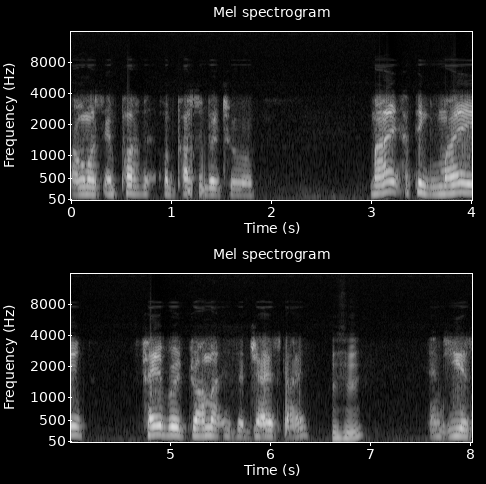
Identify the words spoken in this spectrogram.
almost impossible, impossible to. My, I think my favorite drummer is a jazz guy, hmm and he is.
